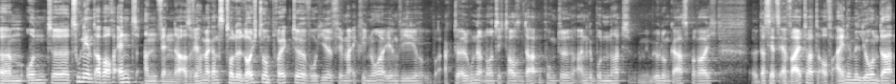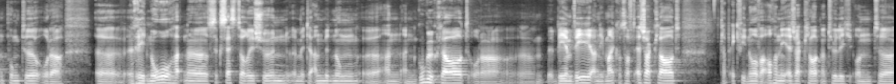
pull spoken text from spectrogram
Ähm, und äh, zunehmend aber auch Endanwender. Also wir haben ja ganz tolle Leuchtturmprojekte, wo hier Firma Equinor irgendwie aktuell 190.000 Datenpunkte angebunden hat im Öl- und Gasbereich das jetzt erweitert auf eine Million Datenpunkte oder äh, Renault hat eine Success Story schön äh, mit der Anbindung äh, an, an Google Cloud oder äh, BMW an die Microsoft Azure Cloud. Ich glaube, Equinor war auch an die Azure Cloud natürlich und äh,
